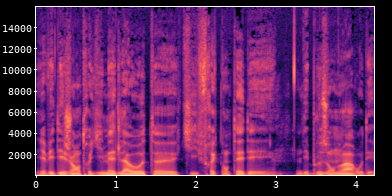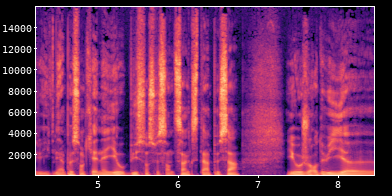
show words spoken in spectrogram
il y avait des gens entre guillemets de la haute euh, qui fréquentaient des, blousons noirs ou ils venaient un peu s'encanailler au bus en 65. C'était un peu ça. Et aujourd'hui, euh,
